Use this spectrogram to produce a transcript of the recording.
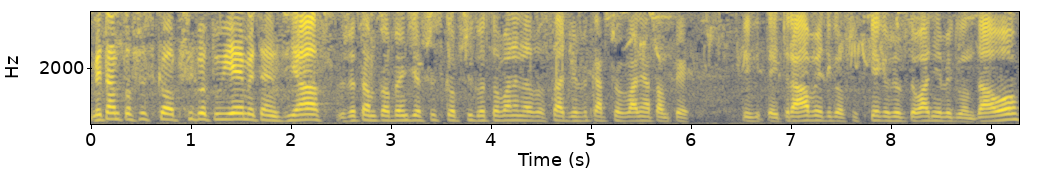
My tam to wszystko przygotujemy, ten zjazd, że tam to będzie wszystko przygotowane na zasadzie wykarczowania tam tej, trawy, tego wszystkiego, żeby to ładnie wyglądało.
